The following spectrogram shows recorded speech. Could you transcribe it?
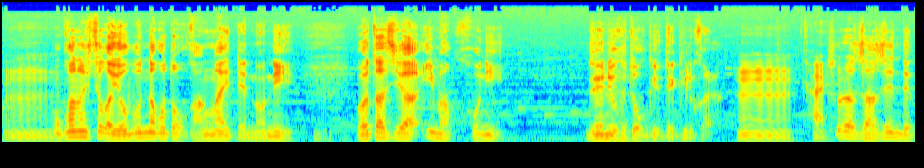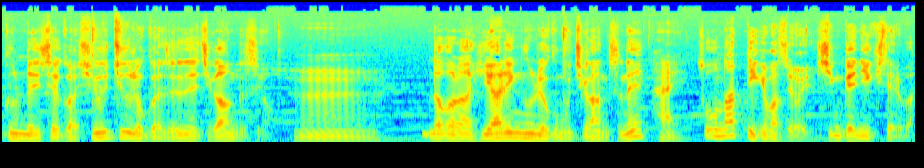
うん。他の人が余分なことを考えてるのに、私は今ここに全力投球できるから、うんはい。それは座禅で訓練してるから集中力が全然違うんですよ。うん。だからヒアリング力も違うんですね。はい。そうなっていきますよ真剣に生きてれば、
